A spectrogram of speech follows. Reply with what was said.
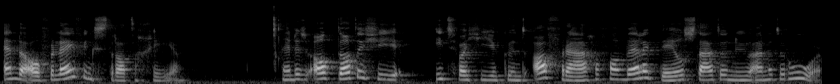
en de overlevingsstrategieën. En dus ook dat is je, iets wat je je kunt afvragen van welk deel staat er nu aan het roer.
